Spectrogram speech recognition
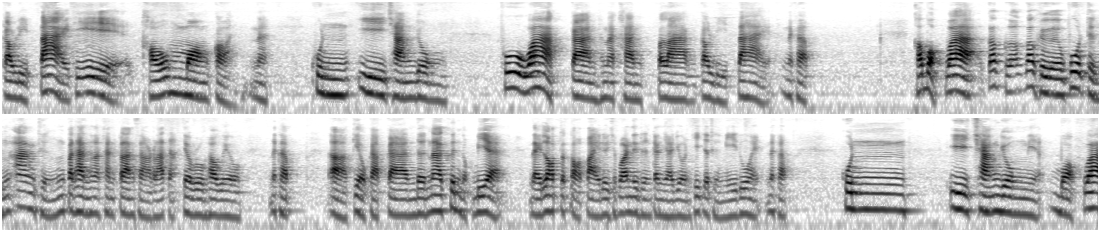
เกาหลีใต้ที่เขามองก่อนนะคุณอีชางยง ผู้ว่าการธนาคารกลางเกาหลีใต้นะครับ เขาบอกว่าก็ก็คือพูดถึงอ้างถึงประธานธนาคารกลางสหรัฐเจอโรมพาเวลนะครับเกี่ยวกับการเดินหน้าขึ้นดอกเบี้ยในรอบต่อไป โดยเฉพาะในเดือนกันยายนที่จะถึงนี้ด้วยนะครับ คุณอีชางยงเนี่ยบอกว่า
